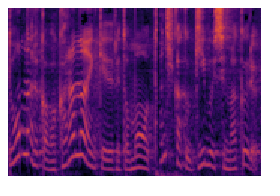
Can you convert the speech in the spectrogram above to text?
どうなるかわからないけれどもとにかくギブしまくる。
